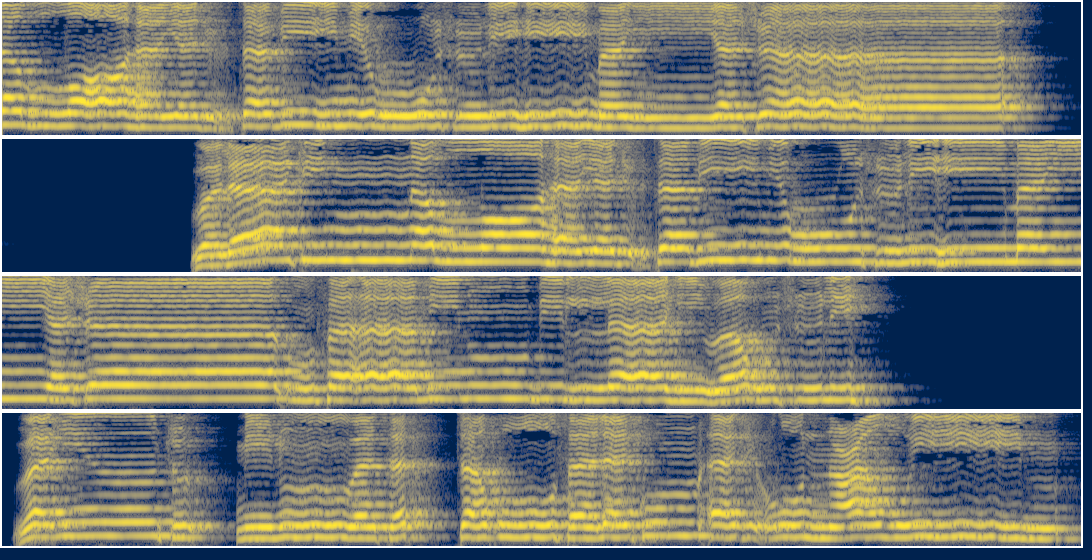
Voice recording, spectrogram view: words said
الله يجتبي من رسله من يشاء ولكن الله يجتبي من رسله من يشاء فآمنوا بالله ورسله وإن تؤمنوا وتتقوا فلكم أجر عظيم.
